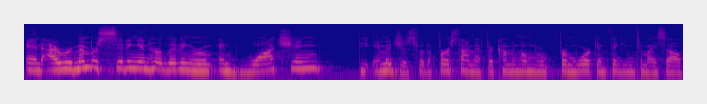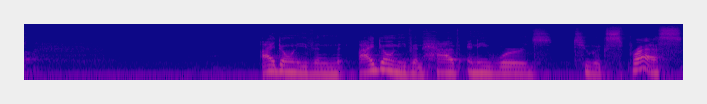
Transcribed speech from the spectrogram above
And I remember sitting in her living room and watching the images for the first time after coming home from work and thinking to myself, I don't even, I don't even have any words to express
